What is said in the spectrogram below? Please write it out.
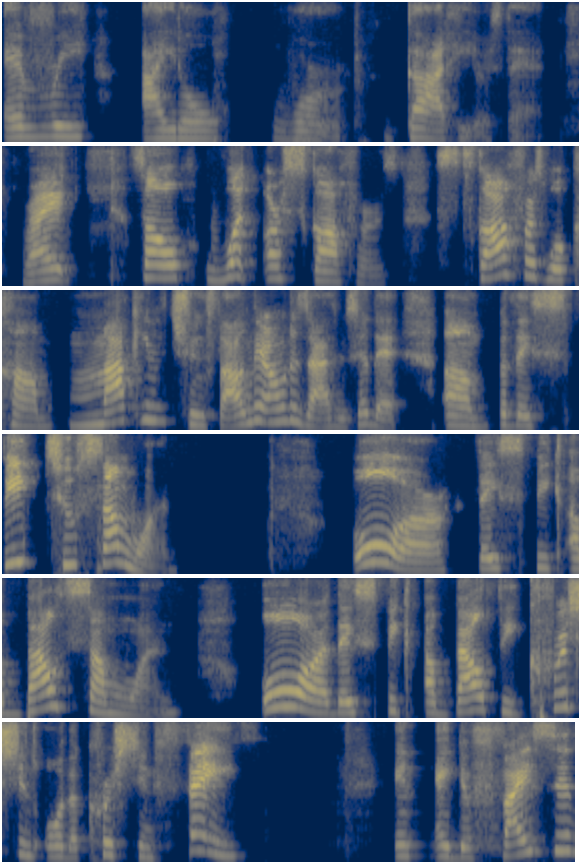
every idle word. God hears that right? So, what are scoffers? Scoffers will come mocking the truth, following their own desires. We said that, um, but they speak to someone or they speak about someone or they speak about the Christians or the Christian faith in a divisive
